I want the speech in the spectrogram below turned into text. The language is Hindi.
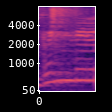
Billy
